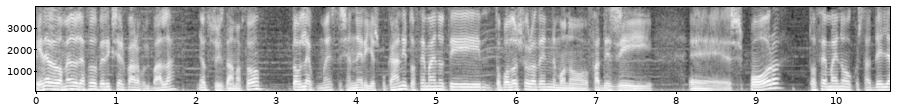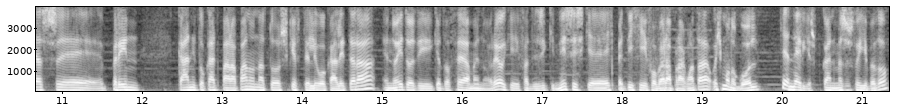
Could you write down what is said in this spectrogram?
Είναι δεδομένο ότι αυτό το παιδί ξέρει πάρα πολύ μπάλα. Δεν το συζητάμε αυτό. Το βλέπουμε στις ενέργειες που κάνει. Το θέμα είναι ότι το ποδόσφαιρο δεν είναι μόνο φαντεζή ε, σπορ. Το θέμα είναι ο Κωνσταντέλιας ε, πριν κάνει το κάτι παραπάνω να το σκέφτεται λίγο καλύτερα. Εννοείται ότι και το θέαμα είναι ωραίο και οι φαντεζή κινήσεις και έχει πετύχει φοβερά πράγματα. Όχι μόνο γκολ και ενέργειες που κάνει μέσα στο γήπεδο.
